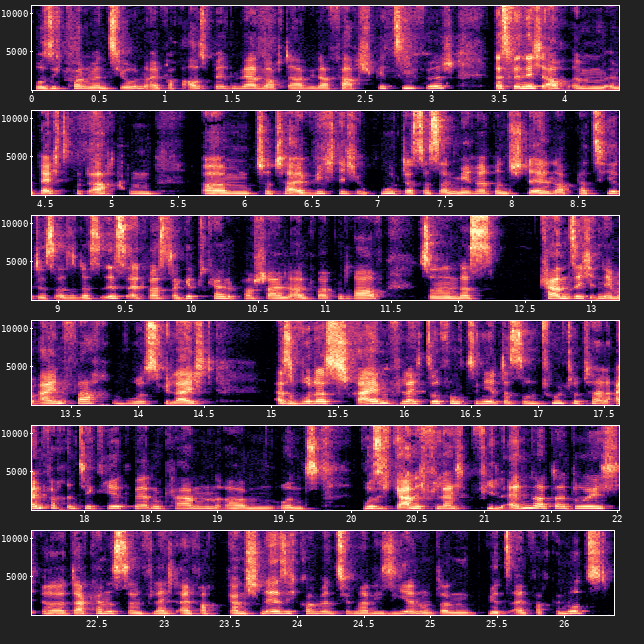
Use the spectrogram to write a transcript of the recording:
wo sich Konventionen einfach ausbilden werden, auch da wieder fachspezifisch. Das finde ich auch im, im Rechtsgutachten ähm, total wichtig und gut, dass das an mehreren Stellen auch platziert ist. Also das ist etwas, da gibt es keine pauschalen Antworten drauf, sondern das kann sich in dem Einfach, wo es vielleicht, also wo das Schreiben vielleicht so funktioniert, dass so ein Tool total einfach integriert werden kann ähm, und wo sich gar nicht vielleicht viel ändert dadurch. Äh, da kann es dann vielleicht einfach ganz schnell sich konventionalisieren und dann wird es einfach genutzt.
